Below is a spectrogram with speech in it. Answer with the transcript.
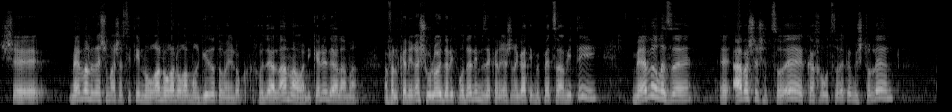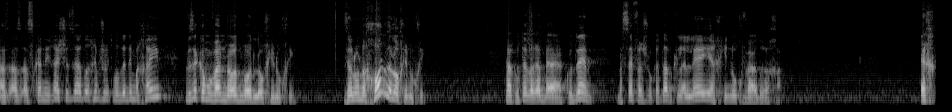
שמעבר לזה שמה שעשיתי נורא נורא נורא מרגיז אותו ואני לא כל כך יודע למה, או אני כן יודע למה, אבל כנראה שהוא לא יודע להתמודד עם זה, כנראה שנגעתי בפצע אמיתי, מעבר לזה, אה, אבא שלי שצועק, ככה הוא צועק ומשתולל, אז, אז, אז כנראה שזה הדרכים שהוא מתמודד עם החיים, וזה כמובן מאוד מאוד לא חינוכי. זה לא נכון ולא חינוכי. כך כותב הרב הקודם, בספר שהוא כתב כללי החינוך וההדרכה. איך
